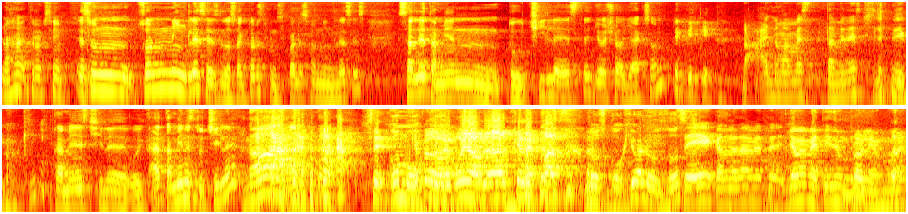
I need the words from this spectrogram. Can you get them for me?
Ajá, creo que sí. Es un, son ingleses, los actores principales son ingleses. Sale también tu chile este, Joshua Jackson. Ay, no mames, también es chile de Goki. También es chile de güey. Ah, ¿también es tu chile? No, no. ¿Cómo? ¿Qué pedo? le voy a hablar? ¿Qué le pasa? Nos cogió a los dos. Sí, completamente. Yo me metí en un problema.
